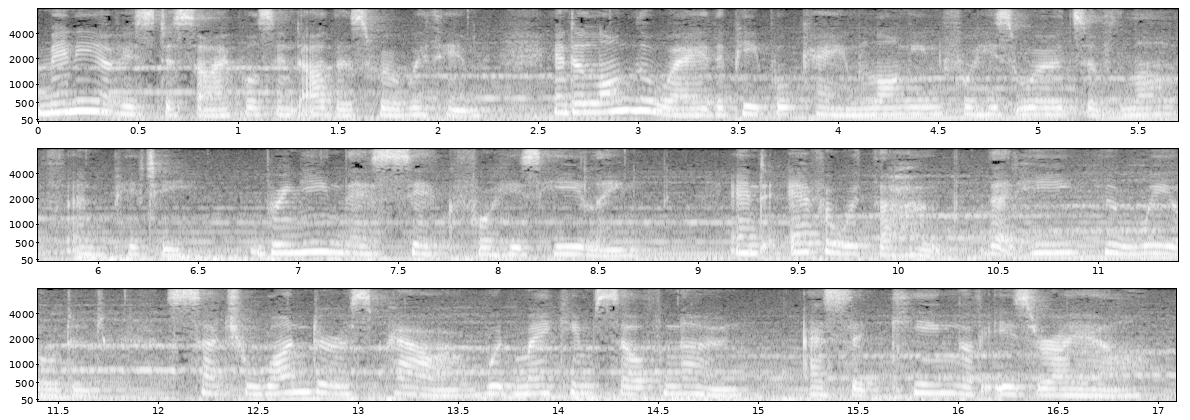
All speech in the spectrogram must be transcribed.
Many of his disciples and others were with him, and along the way the people came longing for his words of love and pity, bringing their sick for his healing and ever with the hope that he who wielded such wondrous power would make himself known as the King of Israel.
